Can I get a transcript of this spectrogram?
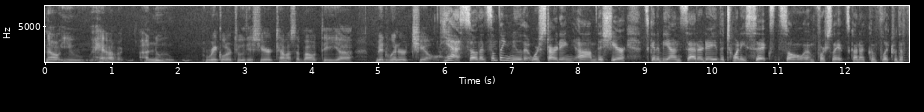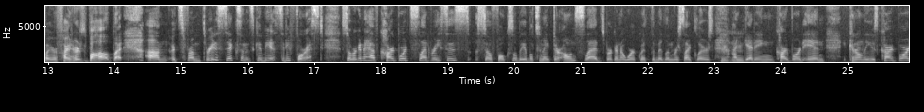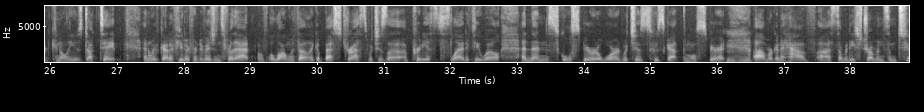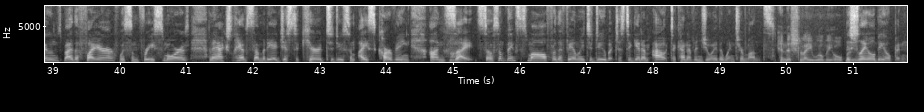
Now, you have a, a new wrinkle or two this year. Tell us about the uh, midwinter chill. Yes, so that's something new that we're starting um, this year. It's going to be on Saturday, the 26th. So unfortunately, it's going to conflict with the firefighters' ball, but um, it's from 3 to 6, and it's going to be at City Forest. So we're going to have cardboard sled races. So folks will be able to make their own sleds. We're going to work with the Midland Recyclers on getting cardboard in. You can only use cardboard, can only use duct tape, and we've got a few different divisions for that, of, along with a, like a best dress, which is a, a prettiest sled, if you will, and then school spirit award, which is who's got the most spirit. Um, we're going to have uh, somebody strumming some tunes by the fire with some free s'mores, and I actually have somebody I just secured to do some ice carving on site. So something small for the family to do, but just to get them out to kind of enjoy the winter months. And the chalet will be open. The chalet will be open.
